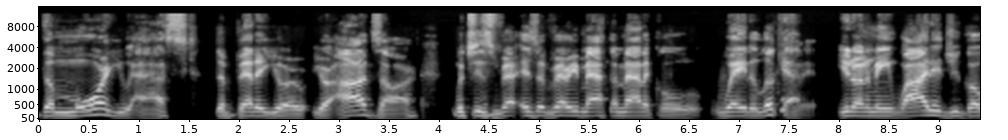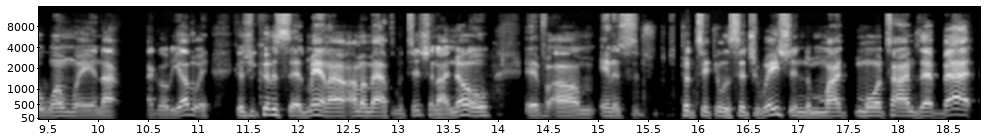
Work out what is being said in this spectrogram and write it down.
the more you ask the better your your odds are which is ve- is a very mathematical way to look at it you know what i mean why did you go one way and not I go the other way because you could have said, "Man, I, am a mathematician. I know if um in a particular situation, the my, more times at bat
